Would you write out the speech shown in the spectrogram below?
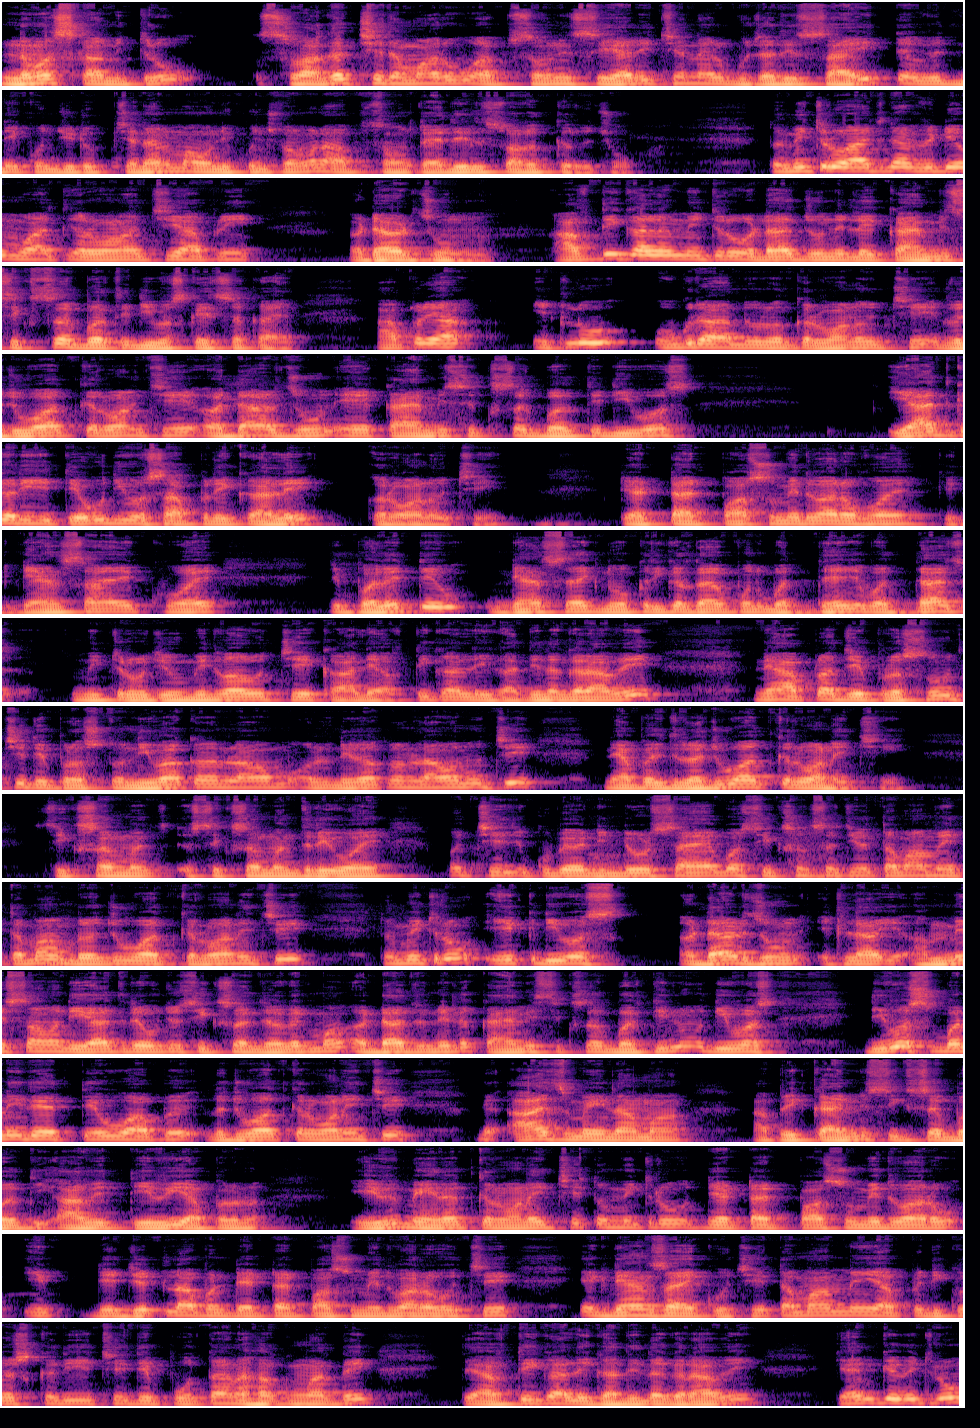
નમસ્કાર મિત્રો, સ્વાગત છે તમારું આપ સૌની સિયારી ચેનલ ગુજરાતી સાહિત્ય વિદ નિકુંજ યુટ્યુબ ચેનલમાં હું નિકુંજ પરમાર, આપ સૌ તહે દિલ સ્વાગત કરું છું. તો મિત્રો, આજના વિડીયોમાં વાત કરવાના છીએ આપણે અઢાર જૂન. આવતીકાલે મિત્રો, અઢાર જૂન એટલે કાયમી શિક્ષક ભરતી દિવસ કહી શકાય. આપણે એટલું ઉગ્ર આંદોલન કરવાનું છે, રજૂઆત કરવાની છે. અઢાર જૂન એ કાયમી શિક્ષક ભરતી દિવસ. યાદ કરીએ, તેવો દિવસ આપણે કાલે કરવાનો છે. ટેટાટ પાસ ઉમેદવારો હોય કે જ્ઞાન સહાયક હોય જે ભલે તે જ્ઞાન સહાયક નોકરી કરતા હોય, પણ બધે જ બધા જ મિત્રો જે ઉમેદવારો છે કાલે આવતીકાલે ગાંધીનગર આવે ને આપણા જે પ્રશ્નો છે, તે પ્રશ્નો નિવાકરણ લાવવા નિરાકરણ લાવવાનું છે ને આપણે રજૂઆત કરવાની છે. શિક્ષણ શિક્ષણ મંત્રી હોય, પછી કુબેર ડિંડોર સાહેબ શિક્ષણ સચિવ તમામે તમામ રજૂઆત કરવાની છે. તો મિત્રો, એક દિવસ અઢાર જૂન એટલે હંમેશા યાદ રહેવું જોઈએ, શિક્ષણ જગતમાં અઢાર જૂન એટલે કાયમી શિક્ષક ભરતીનો દિવસ. દિવસ બની રહે તેવું આપણે રજૂઆત કરવાની છે ને આ જ મહિનામાં આપણી કાયમી શિક્ષક ભરતી આવે તેવી આપણે એવી મહેનત કરવાની છે. તો મિત્રો ટેટાટ પાસ ઉમેદવારો, એક જે જેટલા પણ ટેટાટ પાસ ઉમેદવારો છે, એ જ્ઞાન સહાયકો છે. તમામને આપણે રિક્વેસ્ટ કરીએ છીએ તે પોતાના હક માટે તે આવતીકાલે ગાંધીનગર આવે. કેમ કે મિત્રો,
